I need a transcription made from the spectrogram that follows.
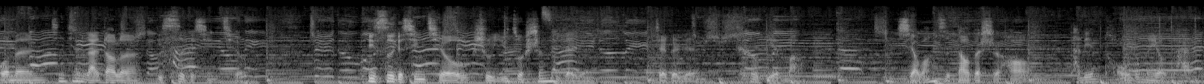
我们今天来到了第四个星球，第四个星球属于做生意的人，这个人特别忙。小王子到的时候，他连头都没有抬。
